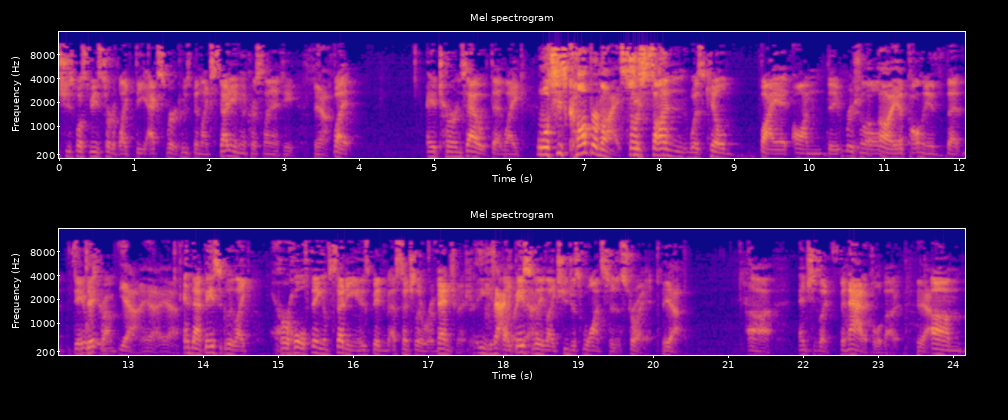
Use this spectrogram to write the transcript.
she's supposed to be sort of like the expert who's been like studying the crystal entity. Yeah. But it turns out that like Well, she's compromised. her She's, son was killed by it on the original Oh, yeah. the colony that Data was from. yeah, yeah, yeah. And that basically like her whole thing of studying has been essentially a revenge mission. Exactly, Like basically like she just wants to destroy it. Yeah. Uh and she's like fanatical about it. Yeah. Um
